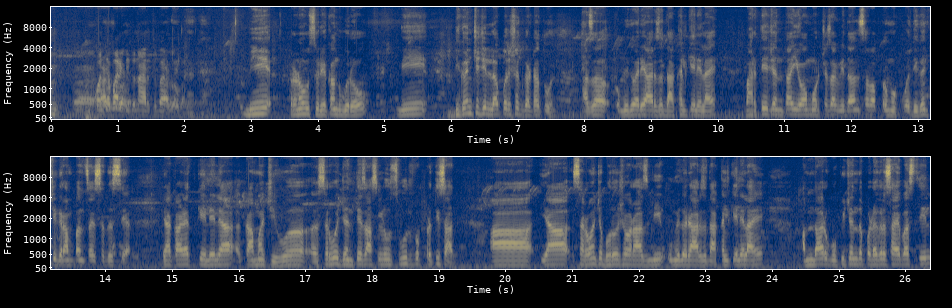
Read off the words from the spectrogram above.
कोणत्या पार्टीतून अर्ज भरला मी प्रणव सूर्यकांत गुरव. मी दिगंची जिल्हा परिषद गटातून आज उमेदवारी अर्ज दाखल केलेला आहे. भारतीय जनता युवा मोर्चाचा विधानसभा प्रमुख व दिगंची ग्रामपंचायत सदस्य या काळात केलेल्या कामाची व सर्व जनतेचा असलेला उत्स्फूर्त प्रतिसाद या सर्वांच्या भरोश्यावर आज मी उमेदवारी अर्ज दाखल केलेला आहे. आमदार गोपीचंद पडगर साहेब असतील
